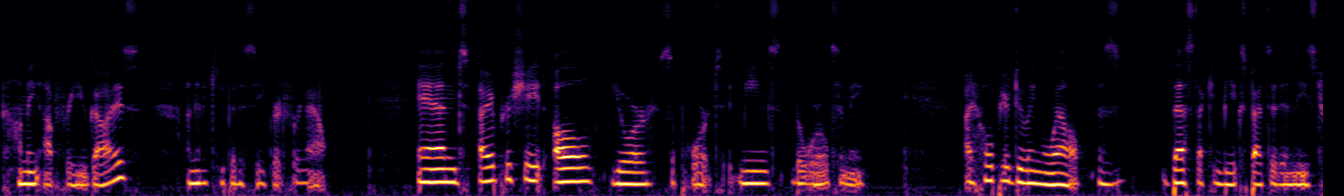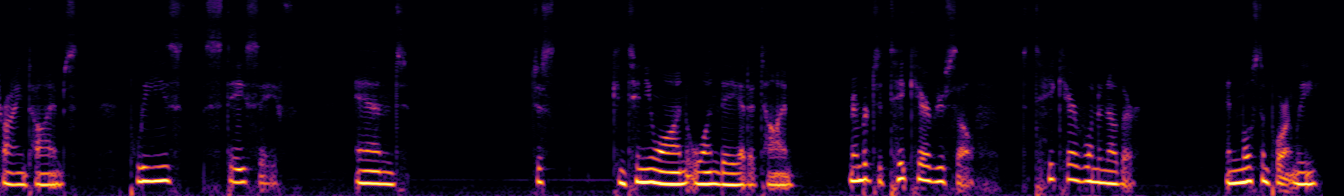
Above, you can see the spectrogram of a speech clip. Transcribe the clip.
coming up for you guys. I'm going to keep it a secret for now. And I appreciate all your support. It means the world to me. I hope you're doing well, as best that can be expected in these trying times. Please stay safe and just continue on one day at a time. Remember to take care of yourself, to take care of one another, and most importantly,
